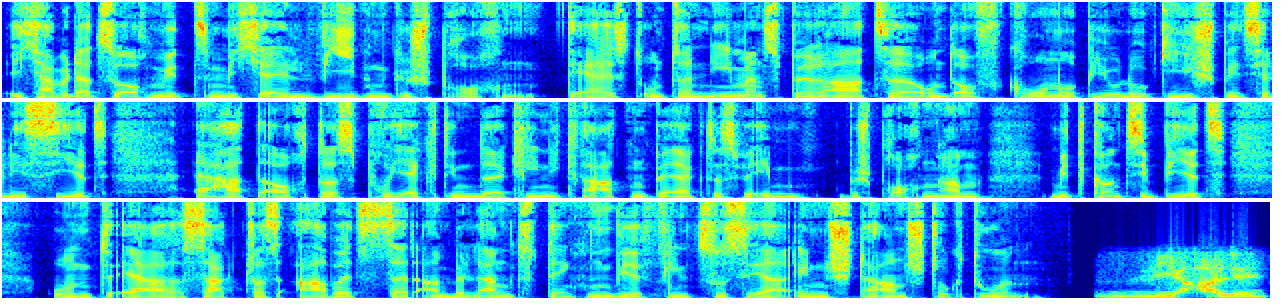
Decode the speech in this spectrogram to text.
Ich habe dazu auch mit Michael Wieden gesprochen. Der ist Unternehmensberater und auf Chronobiologie spezialisiert. Er hat auch das Projekt in der Klinik Wartenberg, das wir eben besprochen haben, mitkonzipiert. Und er sagt, was Arbeitszeit anbelangt, denken wir viel zu sehr in starren Strukturen. Wir alle,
